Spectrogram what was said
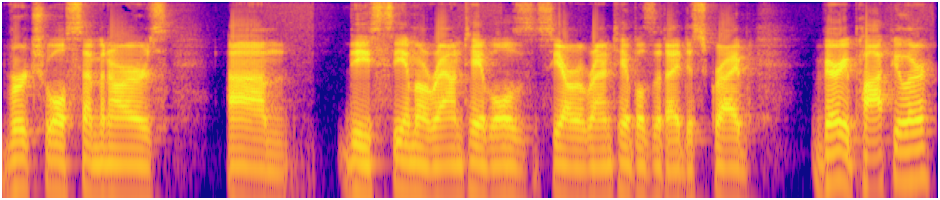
virtual seminars, um, these CMO roundtables, CRO roundtables that I described, very popular.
